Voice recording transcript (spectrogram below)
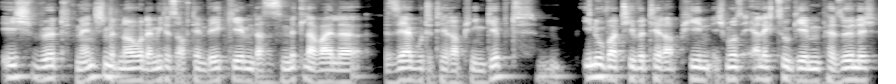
Ich würde Menschen mit Neurodermitis auf den Weg geben, dass es mittlerweile sehr gute Therapien gibt, innovative Therapien. Ich muss ehrlich zugeben, persönlich,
